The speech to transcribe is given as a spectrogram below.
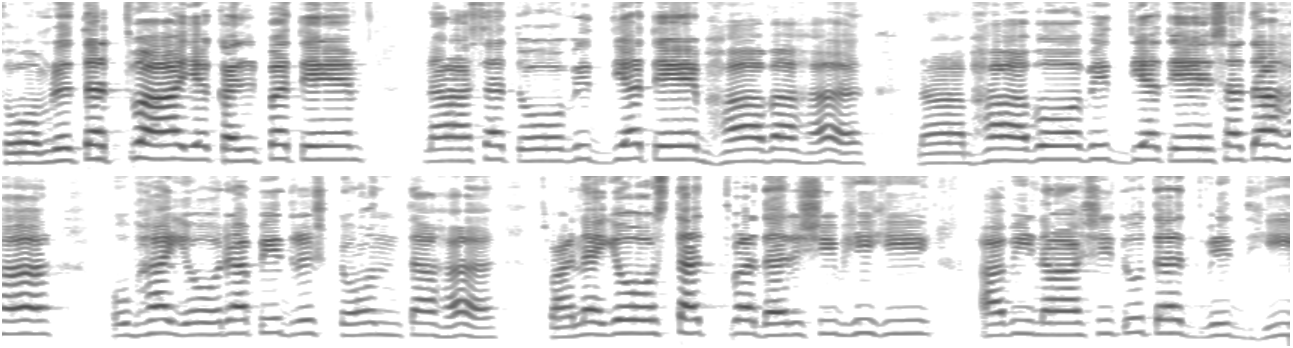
सोऽमृतत्वाय कल्पते नासतो विद्यते भावः नाभावो विद्यते सतः उभयोरपि दृष्टोऽन्तः त्वनयोस्तत्त्वदर्शिभिः अविनाशि तु तद्विद्धि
